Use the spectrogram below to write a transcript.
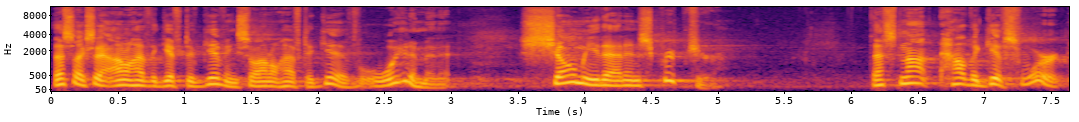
That's like saying, I don't have the gift of giving, so I don't have to give. Wait a minute. Show me that in Scripture. That's not how the gifts work.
